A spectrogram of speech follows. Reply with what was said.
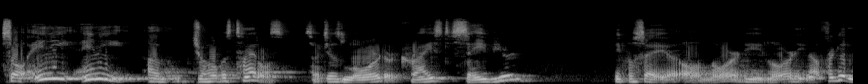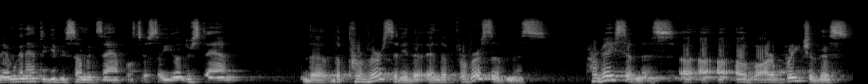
So any any of Jehovah's titles, such as Lord or Christ, Savior, people say, "Oh Lordy, Lordy." Now, forgive me. I'm going to have to give you some examples just so you understand the the perversity the, and the perversiveness, pervasiveness uh, uh, uh of our breach of this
